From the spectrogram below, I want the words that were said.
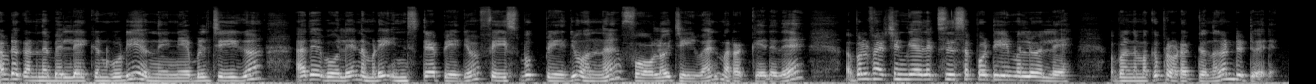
അവിടെ കാണുന്ന ബെല്ലൈക്കൺ കൂടി ഒന്ന് എനേബിൾ ചെയ്യുക. അതേപോലെ നമ്മുടെ ഇൻസ്റ്റാ പേജും ഫേസ്ബുക്ക് പേജും ഒന്ന് ഫോളോ ചെയ്യുവാൻ മറക്കരുത്. അപ്പോൾ ഫാഷൻ ഗാലക്സി സപ്പോർട്ട് ചെയ്യുമല്ലോ അല്ലേ? അപ്പോൾ നമുക്ക് പ്രോഡക്റ്റ് ഒന്ന് കണ്ടിട്ട് വരാം.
